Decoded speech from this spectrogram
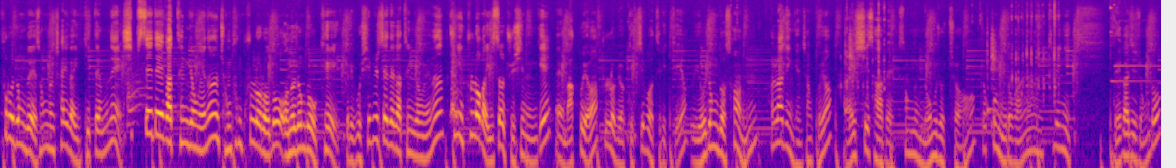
15% 정도의 성능 차이가 있기 때문에 10세대 같은 경우에는 정품 쿨러로도 어느 정도 오케이. 그리고 11세대 같은 경우에는 튜닝 쿨러가 있어 주시는 게 네, 맞고요. 쿨러 몇 개 집어 드릴게요. 이 정도 선 팔라딘 괜찮고요. RC400 성능 너무 좋죠. 조금 위로 가면 트리니티 네 가지 정도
